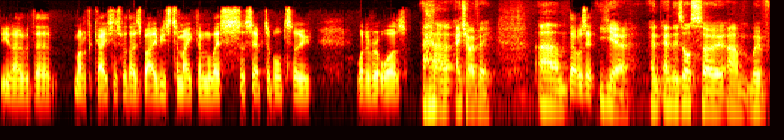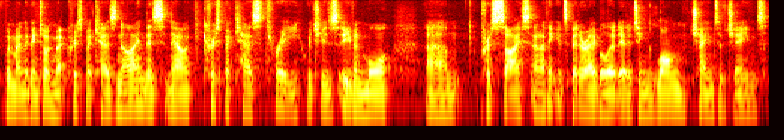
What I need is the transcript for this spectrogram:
you know with the modifications for those babies to make them less susceptible to whatever it was. Uh, HIV. Um, that was it. Yeah. And, and there's also, um, we've, we've mainly been talking about CRISPR Cas9. There's now CRISPR Cas3, which is even more um, precise. And I think it's better able at editing long chains of genes.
